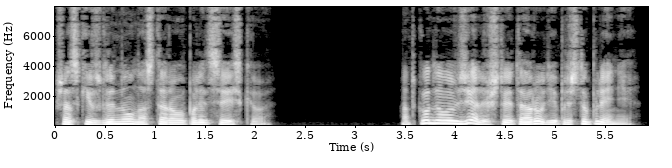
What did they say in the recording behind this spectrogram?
Шацкий взглянул на старого полицейского. — Откуда вы взяли, что это орудие преступления? —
